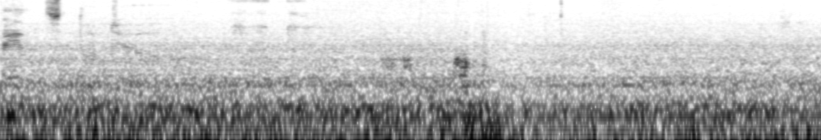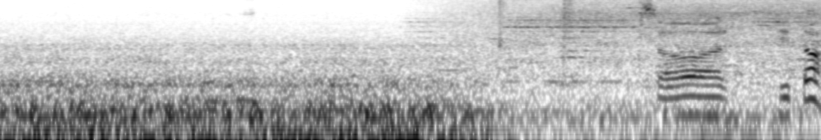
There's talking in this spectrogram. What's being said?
Red Studio. So, dito.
